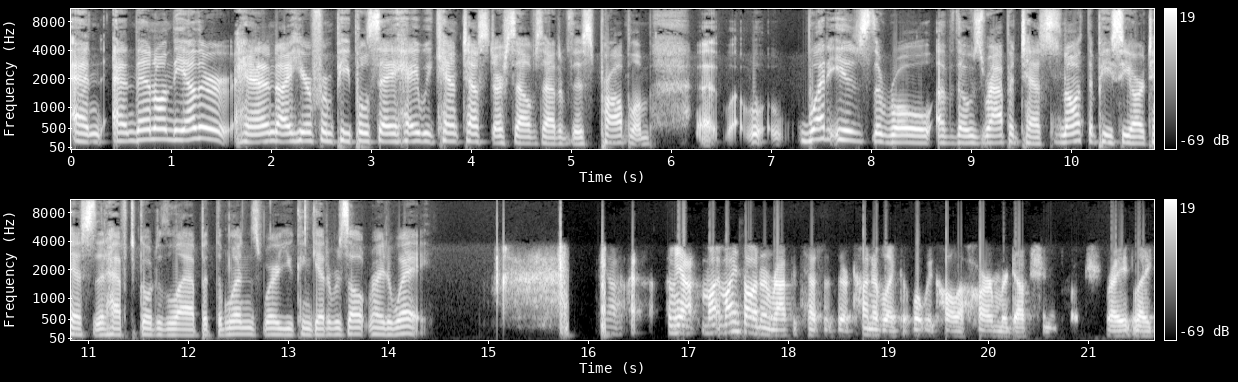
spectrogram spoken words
and, and then on the other hand, I hear from people say, Hey, we can't test ourselves out of this problem. Uh, what is the role of those rapid tests? Not the PCR tests that have to go to the lab, but the ones where you can get a result right away. Yeah, I mean, my, my thought on rapid tests is they're kind of like what we call a harm reduction approach, right? Like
